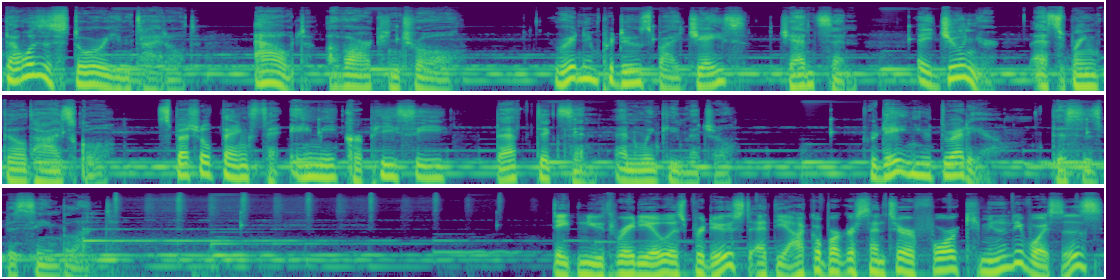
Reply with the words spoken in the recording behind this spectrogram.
That was a story entitled Out of Our Control, written and produced by Jace Jensen, a junior at Springfield High School. Special thanks to Amy Carpisi, Beth Dixon, and Winky Mitchell. For Dayton Youth Radio, this is Basim Blunt. Dayton Youth Radio is produced at the Eichelberger Center for Community Voices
